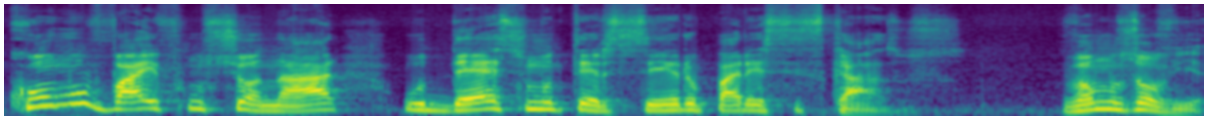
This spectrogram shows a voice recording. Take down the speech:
como vai funcionar o 13º para esses casos. Vamos ouvir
